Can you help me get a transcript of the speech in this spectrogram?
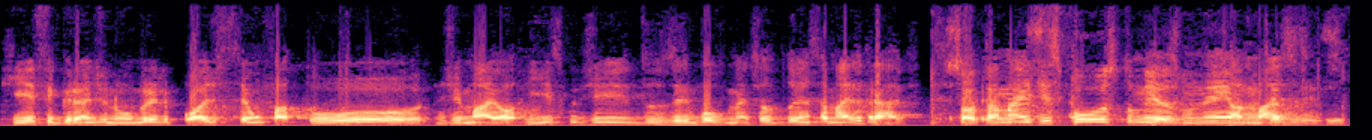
que esse grande número ele pode ser um fator de maior risco de, do desenvolvimento da doença mais grave. Só está mais exposto mesmo, né? Está mais exposto.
